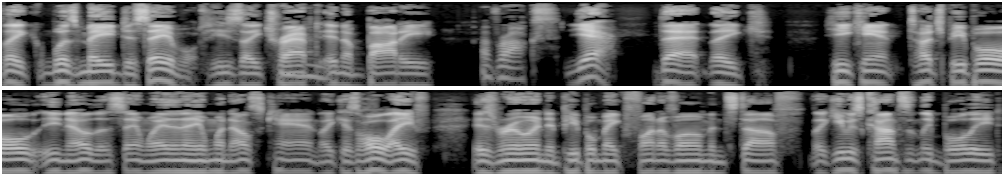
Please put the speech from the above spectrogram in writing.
like was made disabled he's like trapped Mhm. in a body of rocks. yeah, that like he can't touch people, you know, the same way that anyone else can. Like his whole life is ruined and people make fun of him and stuff. Like he was constantly bullied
